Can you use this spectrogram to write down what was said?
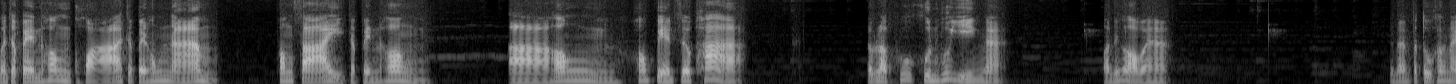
มันจะเป็นห้องขวาจะเป็นห้องน้ำห้องซ้ายจะเป็นห้อง อ่าห้องห้องเปลี่ยนเสื้อผ้าสำหรับผู้คุณผู้หญิงอะพอนึกออกไหมฮะดังนั้นประตูข้างใน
